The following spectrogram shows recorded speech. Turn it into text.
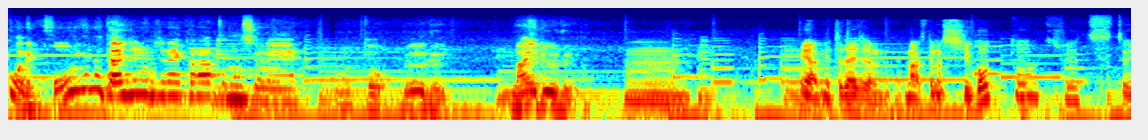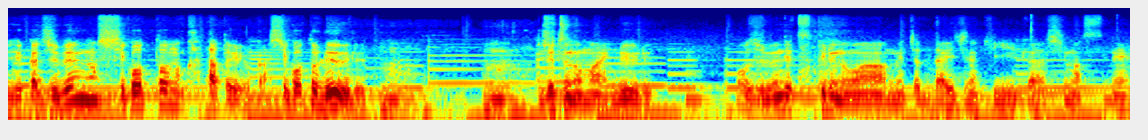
構ね、こういうの大事なんじゃないかなと思うんですよね。本当ルール、マイルール。うん。いや、めっちゃ大事なんです。まあ、でも仕事術というか、自分の仕事の型というか、仕事ルール、うん。うん。術の前にルールを自分で作るのはめっちゃ大事な気がしますね。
